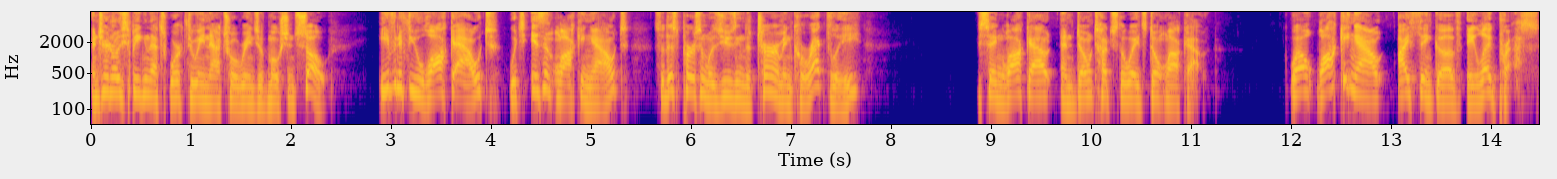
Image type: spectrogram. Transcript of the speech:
And generally speaking, that's work through a natural range of motion. So even if you lock out, which isn't locking out, so this person was using the term incorrectly, saying lock out and don't touch the weights, don't lock out. Well, locking out, I think of a leg press.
